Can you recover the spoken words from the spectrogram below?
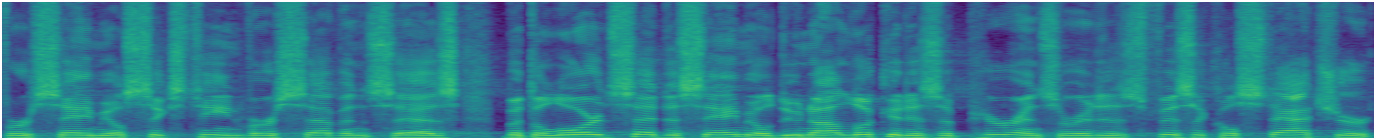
1 Samuel 16, verse 7 says, But the Lord said to Samuel, Do not look at his appearance or at his physical stature,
